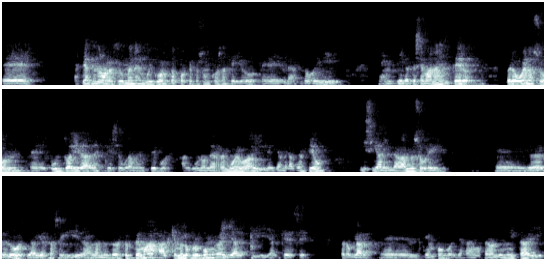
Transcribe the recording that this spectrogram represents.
Eh, estoy haciendo unos resúmenes muy cortos porque estas son cosas que yo eh, las doy en fines de semana enteros. Pero bueno, son eh, puntualidades que seguramente pues, a algunos les remueva y les llame la atención y sigan indagando sobre ello. Eh, yo desde luego estoy abierto a seguir hablando de todos estos temas al que me lo proponga y al, y al que desee. Pero claro, eh, el tiempo pues ya sabemos que nos limita y,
